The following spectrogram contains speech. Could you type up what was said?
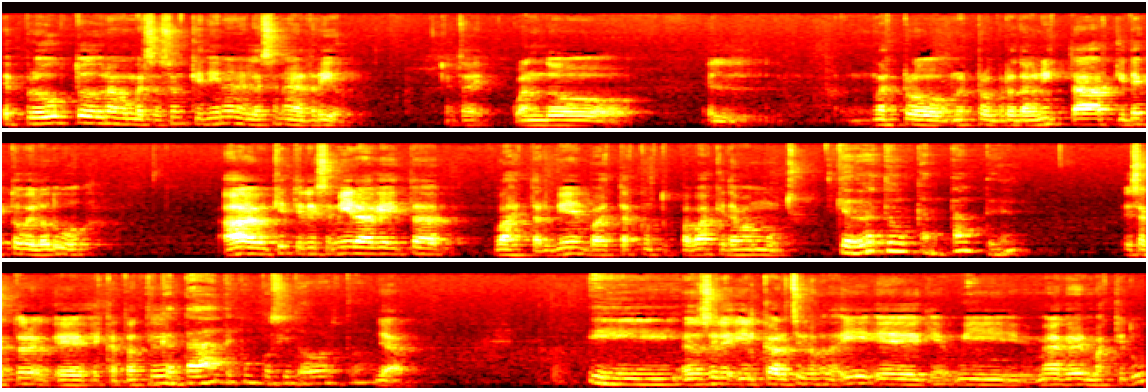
es producto de una conversación que tienen en la escena del río. ¿cachai? Cuando el, nuestro, nuestro protagonista, arquitecto pelotudo, habla con y le dice, mira Keita, vas a estar bien, vas a estar con tus papás que te aman mucho. Que todo esto es un cantante, ¿eh? Ese actor eh, es cantante. Cantante, compositor, todo. Ya. Y Entonces, y el cabro chico le pregunta, ¿y eh, quién- mi- me va a querer más que tú?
